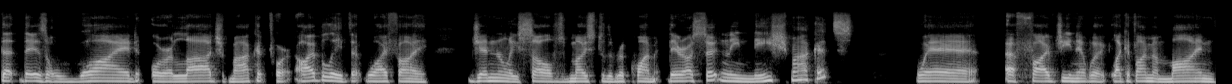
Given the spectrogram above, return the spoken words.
that there's a wide or a large market for it. I believe that Wi Fi generally solves most of the requirement. There are certainly niche markets where a 5G network, like if I'm a mine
